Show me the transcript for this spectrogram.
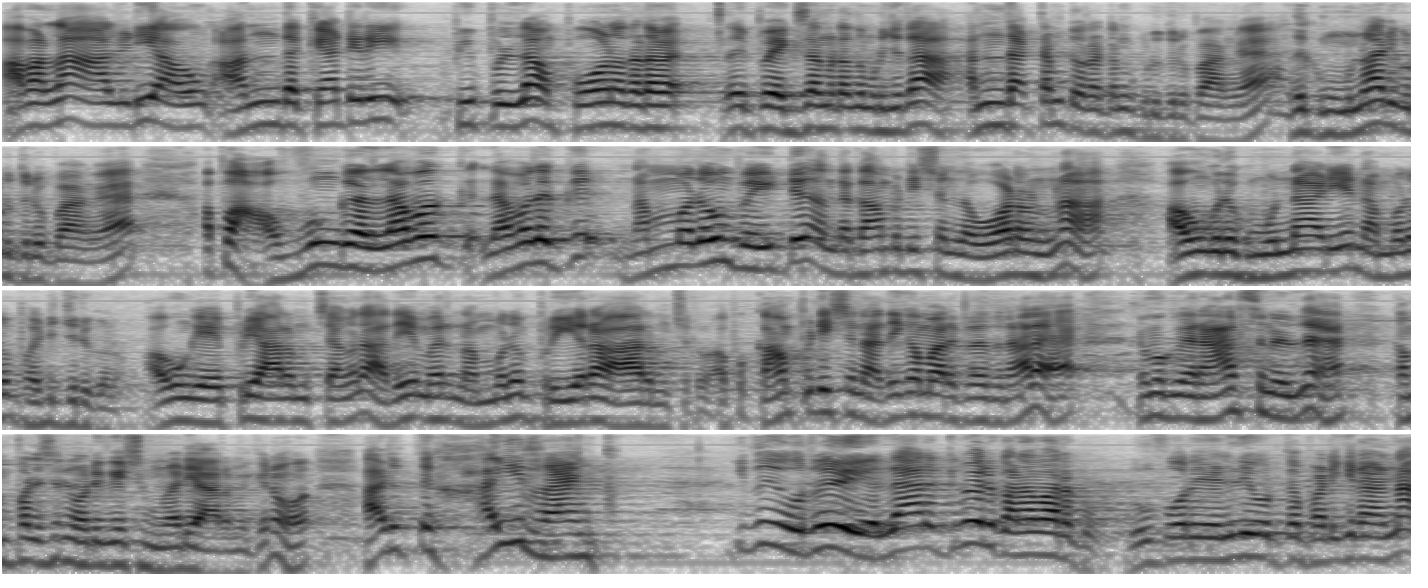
அவன்லாம் ஆல்ரெடி அவங்க அந்த கேட்டகரி பீப்புள் தான் போன தடவை. இப்போ எக்ஸாம் நடந்து முடிஞ்சதா? அந்த அட்டம் ஒரு அட்டம் கொடுத்துருப்பாங்க. அதுக்கு முன்னாடி கொடுத்துருப்பாங்க. அப்போ அவங்க லெவலுக்கு லெவலுக்கு நம்மளும் போயிட்டு அந்த காம்படிஷனில் ஓடணும்னா அவங்களுக்கு முன்னாடியே நம்மளும் படிச்சிருக்கணும். அவங்க எப்படி ஆரம்பித்தாங்களோ அதே மாதிரி நம்மளும் ப்ரியராக ஆரம்பிச்சிடும் அப்போ காம்படிஷன் அதிகமாக இருக்கிறதுனால நமக்கு வேறு ஆப்ஷன் இல்லை கம்பல்சரி நோட்டிஃபிகேஷன் முன்னாடி ஆரம்பிக்கணும் அடுத்து ஹை ரேங்க் இது ஒரு எல்லாருக்குமே ஒரு கனவாக இருக்கும். குரூப் ஃபோர் எழுதி ஒருத்தர் படிக்கிறான்னா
